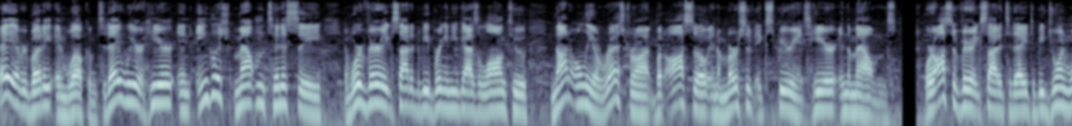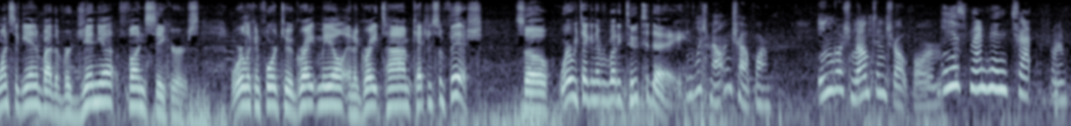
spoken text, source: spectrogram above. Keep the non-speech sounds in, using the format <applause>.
Hey, everybody, and welcome. Today we are here in English Mountain, Tennessee, and we're very excited to be bringing you guys along to not only a restaurant, but also an immersive experience here in the mountains. We're also very excited today to be joined once again by the Virginia Fun Seekers. We're looking forward to a great meal and a great time catching some fish. So, where are we taking everybody to today? English Mountain Trout Farm. English Mountain Trout Farm. English Mountain Trout Farm.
